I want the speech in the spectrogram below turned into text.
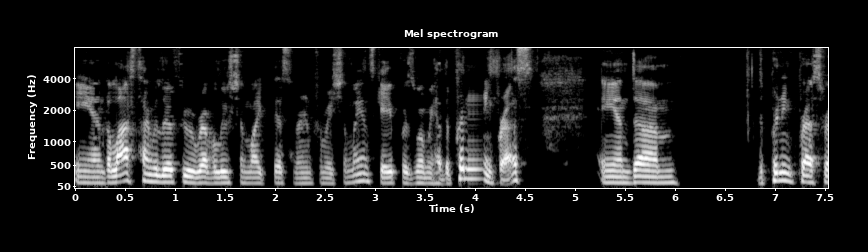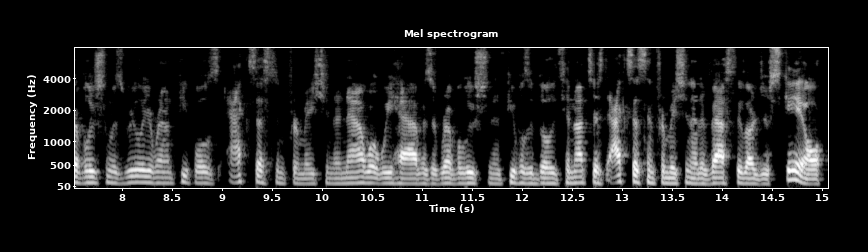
And the last time we lived through a revolution like this in our information landscape was when we had the printing press. And um, the printing press revolution was really around people's access to information. And now what we have is a revolution in people's ability to not just access information at a vastly larger scale,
